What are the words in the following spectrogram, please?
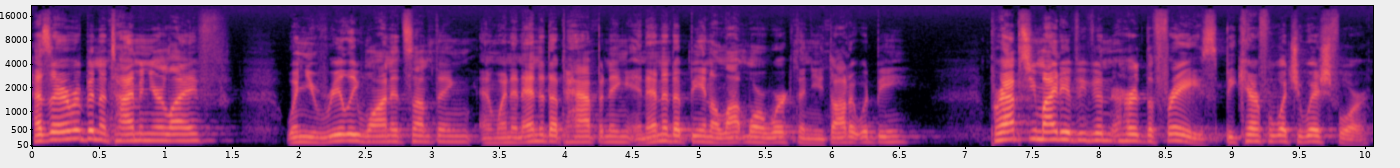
Has there ever been a time in your life when you really wanted something and when it ended up happening, it ended up being a lot more work than you thought it would be? Perhaps you might have even heard the phrase, be careful what you wish for,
